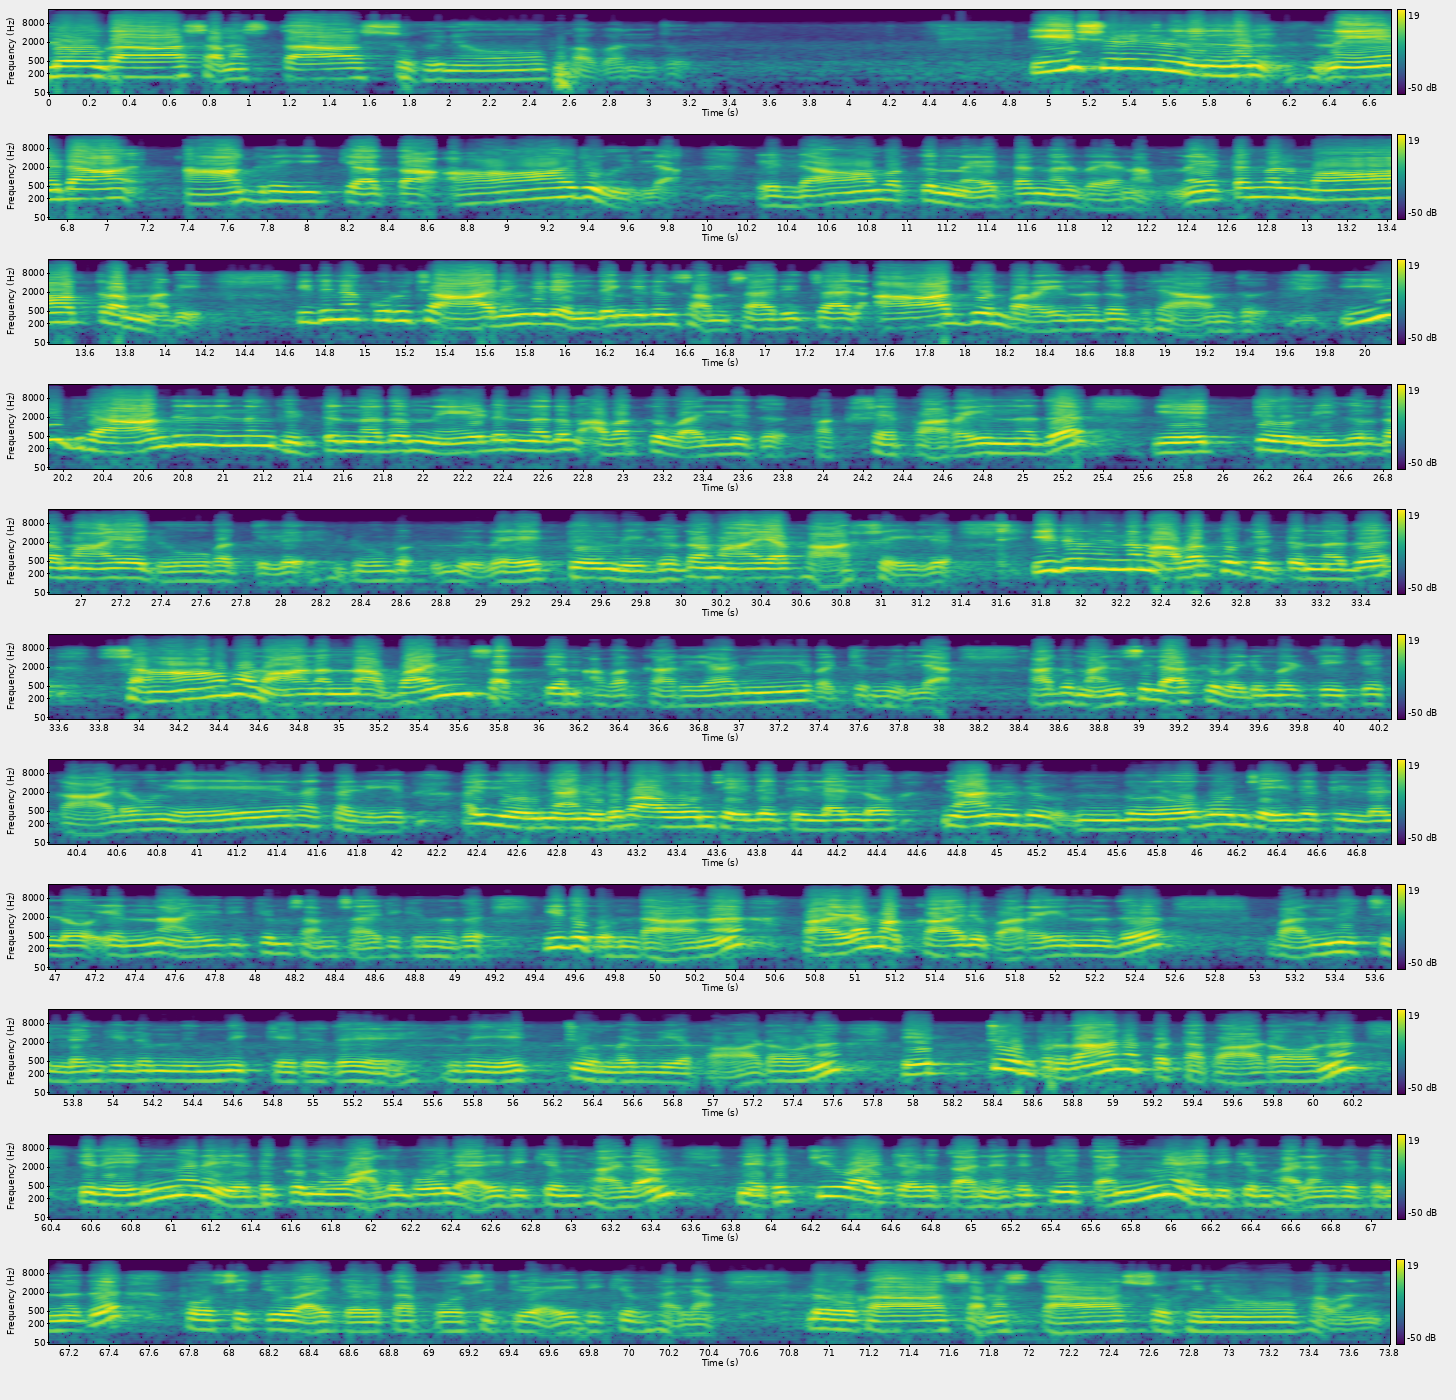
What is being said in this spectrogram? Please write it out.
ലോകാ സമസ്ത സുഖിനോ ഭവന്തു. ഈശ്വരനിൽ നിന്നും നേടാൻ ആഗ്രഹിക്കാത്ത ആരുമില്ല. എല്ലാവർക്കും നേട്ടങ്ങൾ വേണം. നേട്ടങ്ങൾ മാത്രം മതി. ഇതിനെക്കുറിച്ച് ആരെങ്കിലും എന്തെങ്കിലും സംസാരിച്ചാൽ ആദ്യം പറയുന്നത് ഭ്രാന്ത്. ഈ ഭ്രാന്തിൽ നിന്നും കിട്ടുന്നതും നേടുന്നതും അവർക്ക് വലുത്. പക്ഷെ പറയുന്നത് ഏറ്റവും വികൃതമായ രൂപത്തിൽ രൂപ ഏറ്റവും വികൃതമായ ഭാഷയിൽ ഇതിൽ നിന്നും അവർക്ക് കിട്ടുന്നത് ശാപമാണെന്ന വൻ സത്യം അവർക്കറിയാനേ പറ്റുന്നില്ല. അത് മനസ്സിലാക്കി വരുമ്പോഴത്തേക്ക് കാലവും ഏറെ കഴിയും. അയ്യോ ഞാനൊരു പാവവും ചെയ്തിട്ടില്ലല്ലോ ഞാനൊരു ദ്രോഹവും ചെയ്തിട്ടില്ലല്ലോ എന്നായിരിക്കും സംസാരിക്കുന്നത്. ഇതുകൊണ്ടാണ് പഴമക്കാർ പറയുന്നത് വന്നിച്ചില്ലെങ്കിലും നിന്ദിക്കരുത് ഇത് ഏറ്റവും വലിയ പാഠമാണ്. ഏറ്റവും പ്രധാനപ്പെട്ട പാഠമാണ്. ഇത് എങ്ങനെ എടുക്കുന്നുവോ അതുപോലെ ആയിരിക്കും ഫലം. നെഗറ്റീവായിട്ട് എടുത്താൽ നെഗറ്റീവ് തന്നെ ആയിരിക്കും ഫലം കിട്ടുന്നത്. പോസിറ്റീവായിട്ട് എടുത്താൽ പോസിറ്റീവ് ആയിരിക്കും ഫലം. ലോകാ സമസ്ത സുഖിനോ ഭവന്തു.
